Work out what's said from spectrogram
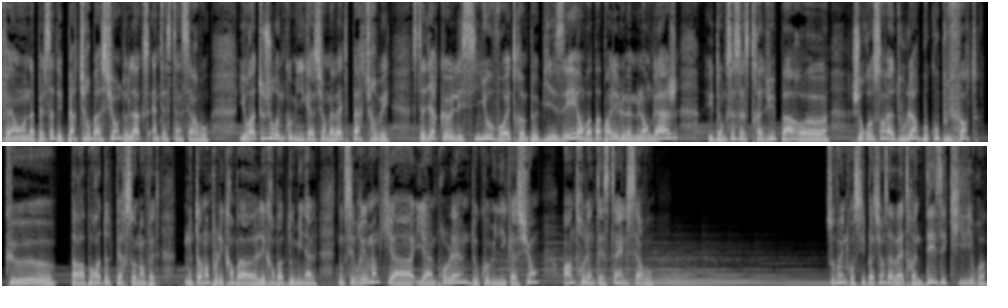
Enfin, on appelle ça des perturbations de l'axe intestin-cerveau. Il y aura toujours une communication, mais elle va être perturbée. C'est-à-dire que les signaux vont être un peu biaisés, on va pas parler le même langage, et donc ça, ça se traduit par euh, je ressens la douleur beaucoup plus forte que par rapport à d'autres personnes en fait, notamment pour les crampes, à- les crampes abdominales. Donc c'est vraiment qu'il y a, il y a un problème de communication entre l'intestin et le cerveau. Souvent, une constipation, ça va être un déséquilibre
